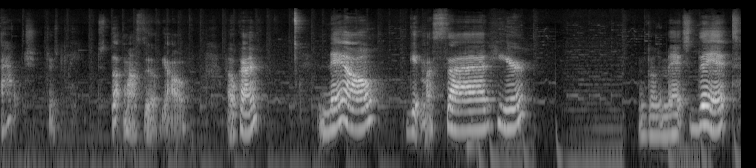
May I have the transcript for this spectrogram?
Ouch. Stuck myself, y'all. Okay. Now, get my side here. I'm going to match that.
